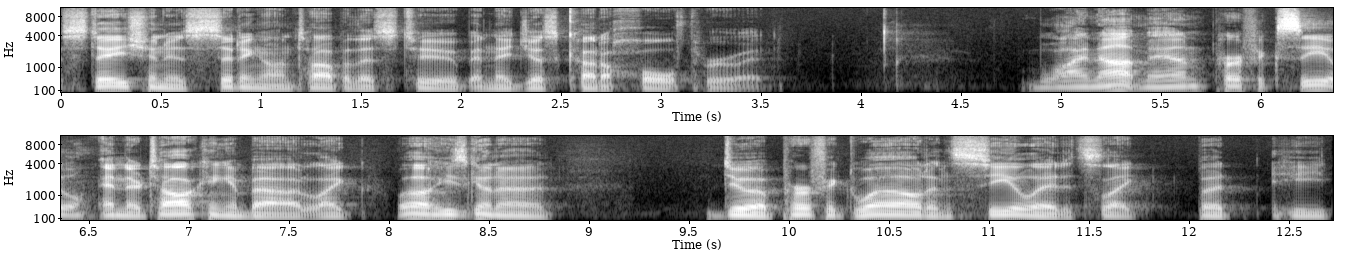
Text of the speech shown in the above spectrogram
station is sitting on top of this tube, and they just cut a hole through it. Why not, man? Perfect seal. And they're talking about like, well, he's gonna do a perfect weld and seal it. It's like, but he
